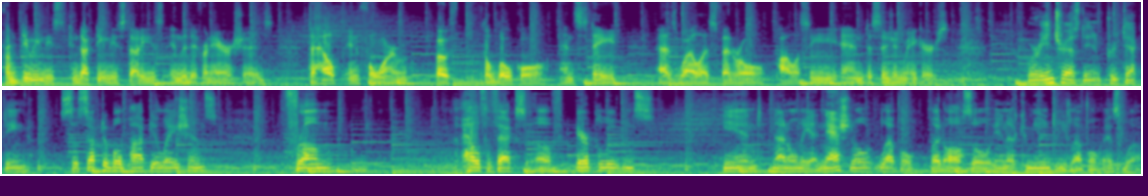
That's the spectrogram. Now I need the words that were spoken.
from doing these, conducting these studies in the different airsheds to help inform both the local and state as well as federal policy and decision makers. We're interested in protecting susceptible populations from health effects of air pollutants and not only at national level but also in a community level as well.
